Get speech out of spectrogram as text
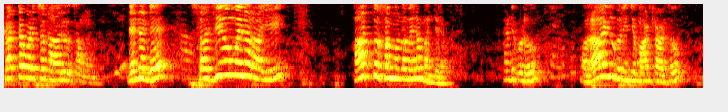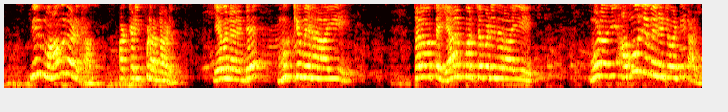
కట్టబడుచున్నారు. చాలండి. ఏంటంటే సజీవమైన రాయి ఆత్మ సంబంధమైన మందిరం. అంటే ఇప్పుడు రాళ్ళు గురించి మాట్లాడుతూ మీరు మామూలు కాదు అక్కడ ఇప్పుడు అన్నాడు. ఏమన్నాడంటే ముఖ్యమైన రాయి తర్వాత ఏర్పరచబడిన రాయి మూడవది అమూల్యమైనటువంటి రాయి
